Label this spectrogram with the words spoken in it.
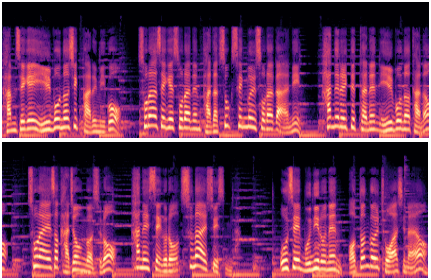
감색의 일본어식 발음이고 소라색의 소라는 바닷속 생물 소라가 아닌 하늘을 뜻하는 일본어 단어 소라에서 가져온 것으로 하늘색으로 순화할 수 있습니다. 옷의 무늬로는 어떤 걸 좋아하시나요?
